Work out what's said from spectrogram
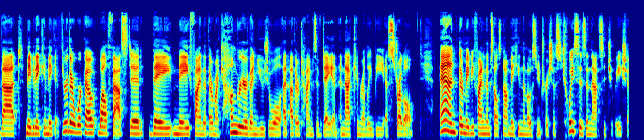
that maybe they can make it through their workout while fasted. They may find that they're much hungrier than usual at other times of day, and, and that can really be a struggle. And they're maybe finding themselves not making the most nutritious choices in that situation.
